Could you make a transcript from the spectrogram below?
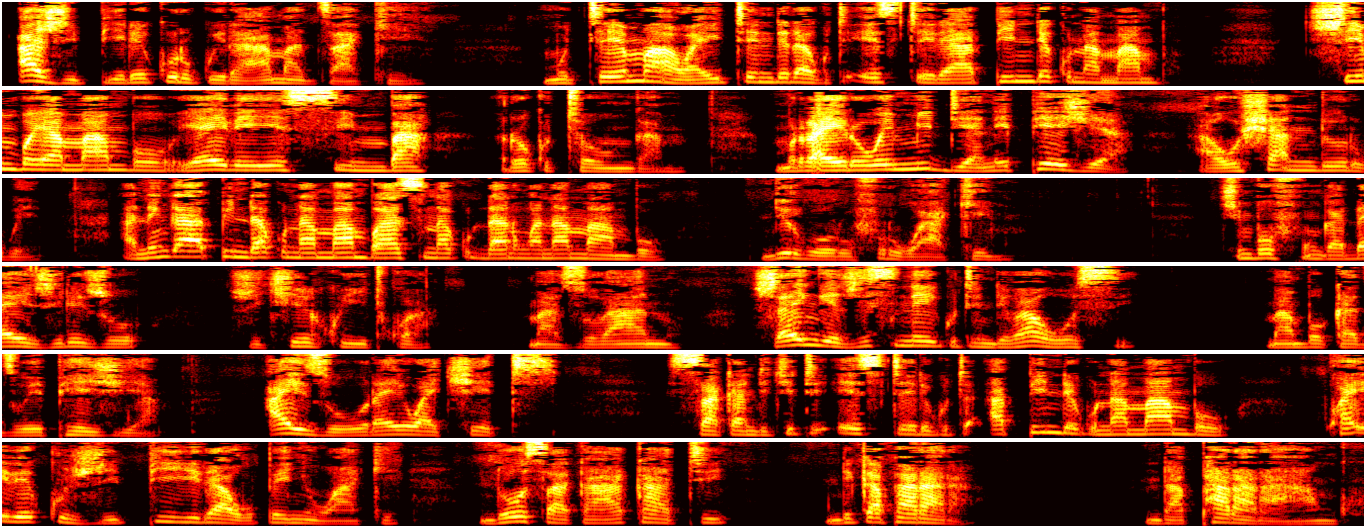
azvipire kurwira hama dzake. Mutemo hawaitendera kuti esteri apinde kuna mambo tsvimbo yamambo yaive yesimba rokutonga. Murayiro wemidhia nepezhia haushandurwe. Anenge apinda kuna mambo asina kudanwa namambo ndirwo rufu rwake. Chimbofunga dai zvirizvo zvichiri kuitwa mazuva ano. Zvainge zvisinei kuti ndivahosi mambokadzi wepezhia aizourayiwa chete. Saka ndichiti esteri kuti apinde kuna mambo kwaive kuzvipira upenyu hwake ndosaka akati ndikaparara. Ndaparara hangu.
